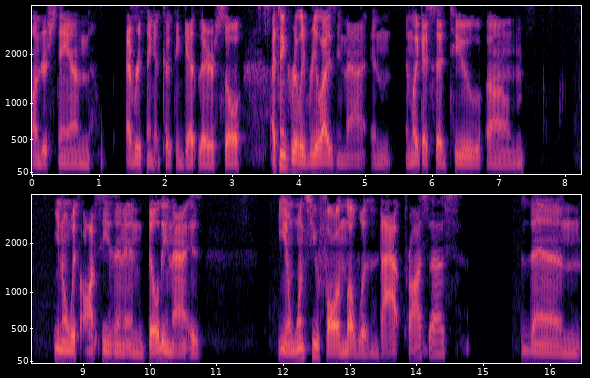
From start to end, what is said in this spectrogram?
understand everything it took to get there. So I think really realizing that and and like I said too, um, you know, with off season and building that is, you know, once you fall in love with that process, then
